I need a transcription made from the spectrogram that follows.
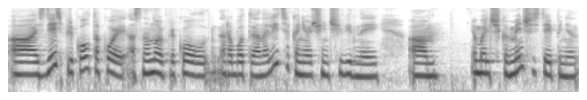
А здесь прикол такой, основной прикол работы аналитика, не очень очевидный, ML-щика в меньшей степени,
